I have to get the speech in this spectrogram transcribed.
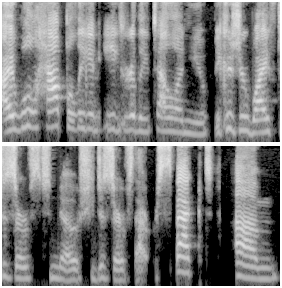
I will happily and eagerly tell on you because your wife deserves to know. She deserves that respect. Um,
